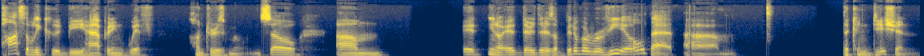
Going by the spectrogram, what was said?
possibly could be happening with Hunter's Moon. So, um, it you know it, there there's a bit of a reveal that um, the condition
